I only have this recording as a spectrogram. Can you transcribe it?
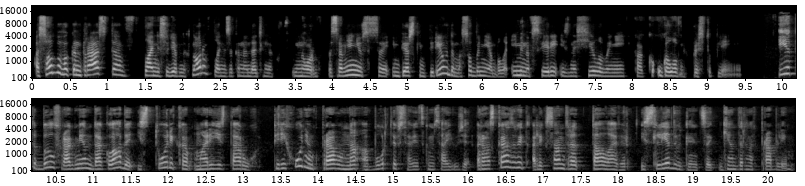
особого контраста в плане судебных норм, в плане законодательных норм по сравнению с имперским периодом особо не было, именно в сфере изнасилований как уголовных преступлений. И это был фрагмент доклада историка Марии Старух Переходим к праву на аборты в Советском Союзе. Рассказывает Александра Талавер, исследовательница гендерных проблем.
